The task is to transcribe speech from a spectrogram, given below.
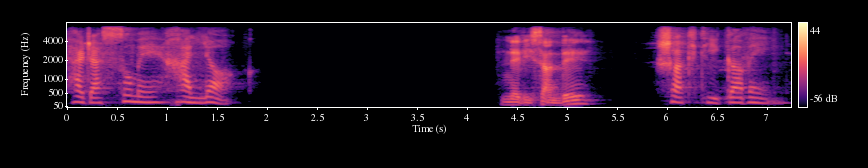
تجسم خلاق. نویسنده شاکتی گاوین.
